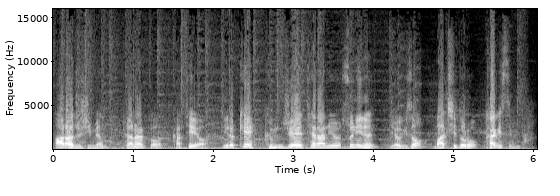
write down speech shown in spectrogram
알아주시면 편할 것 같아요. 이렇게 금주의 테라늄 순위는 여기서 마치도록 하겠습니다.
